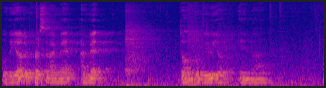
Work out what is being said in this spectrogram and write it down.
well, the other person I met, I met Don Bodilio in uh,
